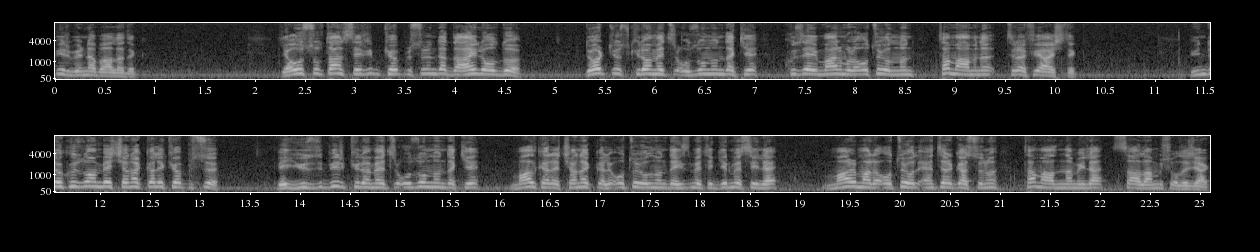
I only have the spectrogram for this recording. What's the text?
birbirine bağladık. Yavuz Sultan Selim Köprüsü'nün de dahil olduğu 400 kilometre uzunluğundaki Kuzey Marmara Otoyolu'nun tamamını trafiğe açtık. 1915 Çanakkale Köprüsü ve 101 kilometre uzunluğundaki Malkara Çanakkale Otoyolu'nun da hizmete girmesiyle Marmara Otoyol entegrasyonu tam anlamıyla sağlanmış olacak.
